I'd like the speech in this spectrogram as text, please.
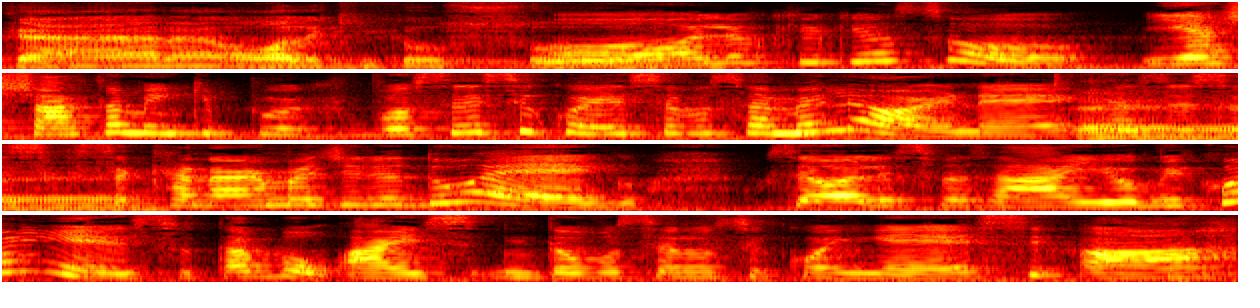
cara, olha o que, que eu sou. Olha o que, que eu sou. E achar também que por você se conhecer, você é melhor, né? Que é... às vezes você, cai na armadilha do ego. Você olha e fala assim, ah, eu me conheço, tá bom. Ah, então você não se conhece, ah...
